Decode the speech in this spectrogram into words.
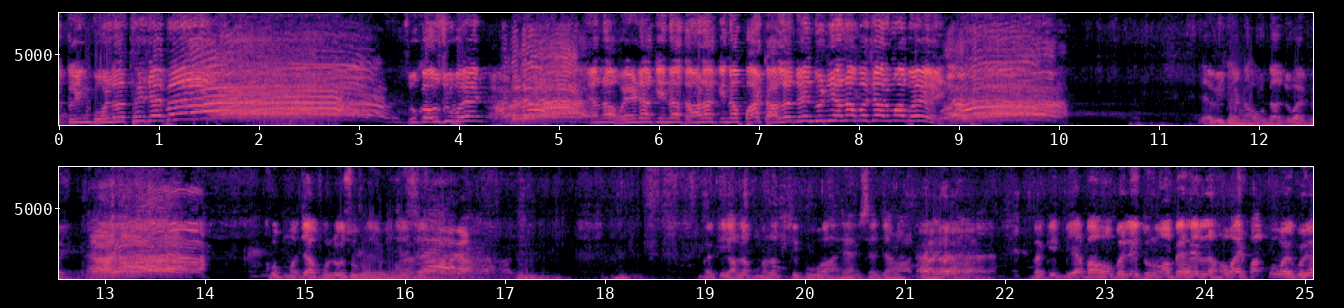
એ ક્લીન બોલ્ડર થઈ જાય ભાઈ. શું કહું છું ભાઈ? એના વૈણા કીના દાણા કીના પાઠ હાલે નહીં દુનિયાના બજારમાં ભાઈ. એ વિકેટ આઉટ જ હોય ભાઈ. ખૂબ મજા બોલું છું ભાઈ વિજયસિંહ બાકી અલગ મલગથી ભૂવા આવ્યા છે જણા. બાકી બે બાહુબલી ધૂણવા બે એટલે હવાય પાકું હોય કોઈ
